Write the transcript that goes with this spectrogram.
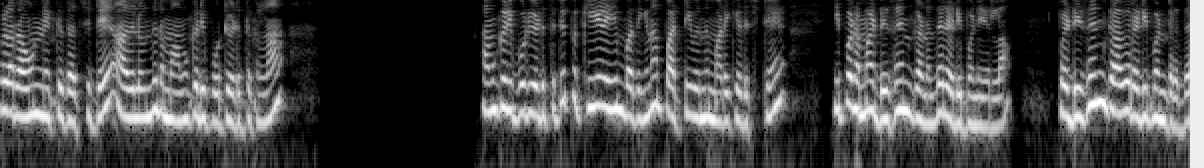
போல் ரவுண்ட் நெக்கு தைச்சிட்டேன் அதில் வந்து நம்ம அமுக்கடி போட்டு எடுத்துக்கலாம். அமுக்கடி போட்டு எடுத்துகிட்டு இப்போ கீழேயும் பார்த்திங்கன்னா பட்டி வந்து மடக்கி அடிச்சிட்டேன். இப்போ நம்ம டிசைன் கணத்தை ரெடி பண்ணிடலாம். இப்போ டிசைனுக்காக ரெடி பண்ணுறத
